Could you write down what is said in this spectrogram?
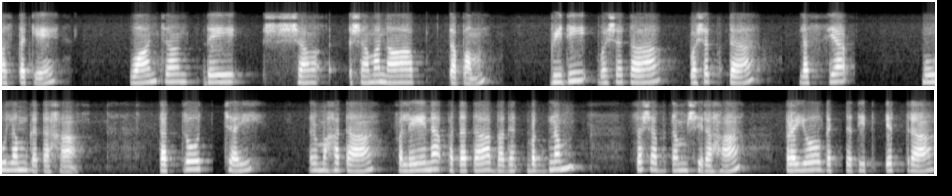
मस्तके वाञ्छान्दे शमनातपं विधिवशता, वशत्त लस्य मूलं गतः। तत्रोच्चै महता फलेन पतता भग भग्नं सशब्दं शिरः। प्रयो गच्छति यत्र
